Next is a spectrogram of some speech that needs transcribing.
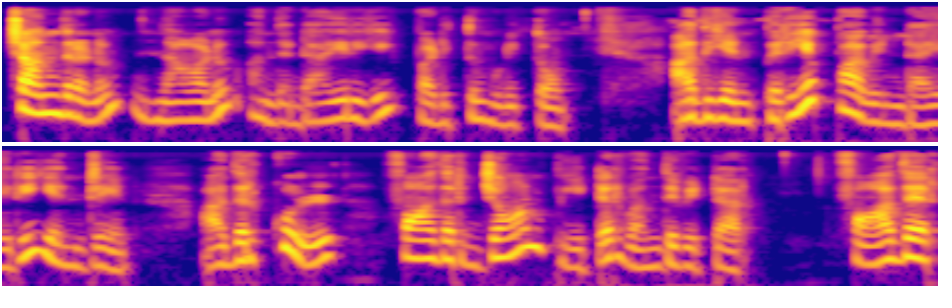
சந்திரனும் நானும் அந்த டைரியை படித்து முடித்தோம். அது என் பெரியப்பாவின் டைரி என்றேன். அதற்குள் ஃபாதர் ஜான் பீட்டர் வந்துவிட்டார். ஃபாதர்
